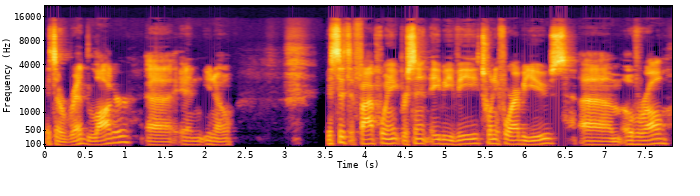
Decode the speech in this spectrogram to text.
It's a red lager, uh, and you know it sits at 5.8% ABV, 24 IBUs um, overall.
